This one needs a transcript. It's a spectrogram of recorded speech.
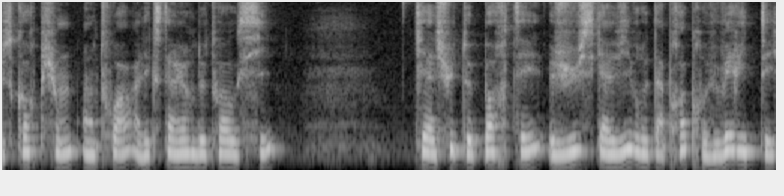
Scorpion en toi, à l'extérieur de toi aussi, qui a su te porter jusqu'à vivre ta propre vérité.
